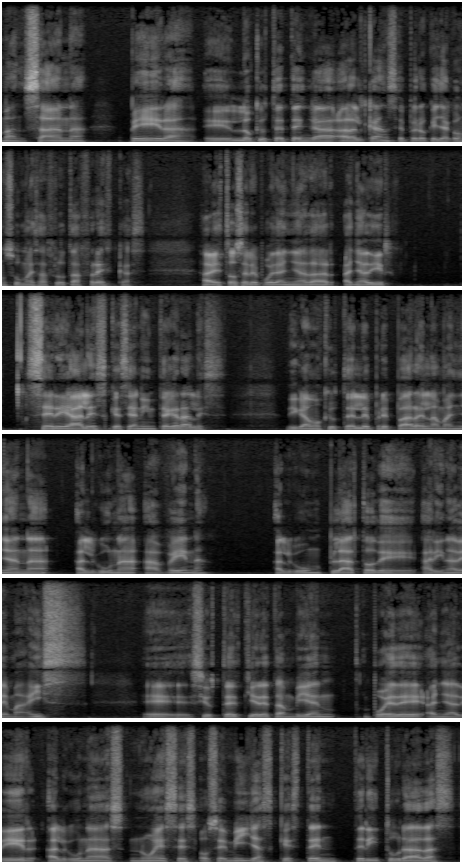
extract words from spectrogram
manzana, pera, eh, lo que usted tenga al alcance, pero que ella consuma esas frutas frescas A esto se le puede añadir, añadir cereales que sean integrales. Digamos que usted le prepara en la mañana alguna avena, algún plato de harina de maíz. Eh, si usted quiere también puede añadir algunas nueces o semillas que estén trituradas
